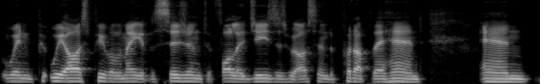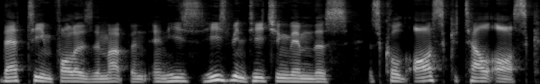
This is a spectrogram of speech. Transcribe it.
when p- we ask people to make a decision to follow Jesus, we ask them to put up their hand, and that team follows them up. and And he's he's been teaching them this. It's called Ask, Tell, Ask.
